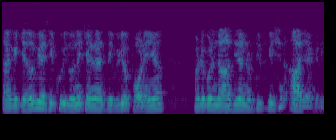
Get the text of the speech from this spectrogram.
ਤਾਂ ਕਿ ਜਦੋਂ ਵੀ ਅਸੀਂ ਕੋਈ ਦੋਨੇ ਚੈਨਲਾਂ ਤੇ ਵੀਡੀਓ ਪਾਉਣੇ ਆ, ਤੁਹਾਡੇ ਕੋਲ ਨਾਲ ਦੀ ਨਾਲ ਨੋਟੀਫਿਕੇਸ਼ਨ ਆ ਜਾ ਕਰੇ।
